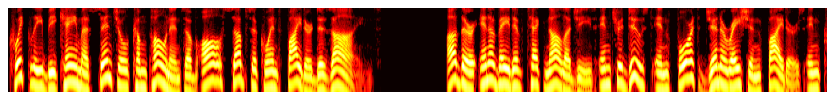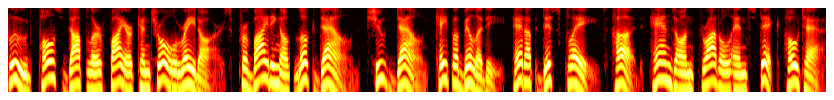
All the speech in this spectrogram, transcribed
quickly became essential components of all subsequent fighter designs. Other innovative technologies introduced in fourth-generation fighters include pulse Doppler fire control radars providing a look-down, shoot-down capability, head-up displays HUD, hands-on throttle and stick HOTAS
